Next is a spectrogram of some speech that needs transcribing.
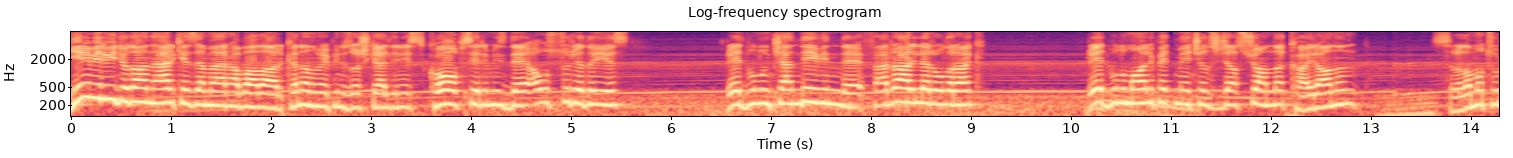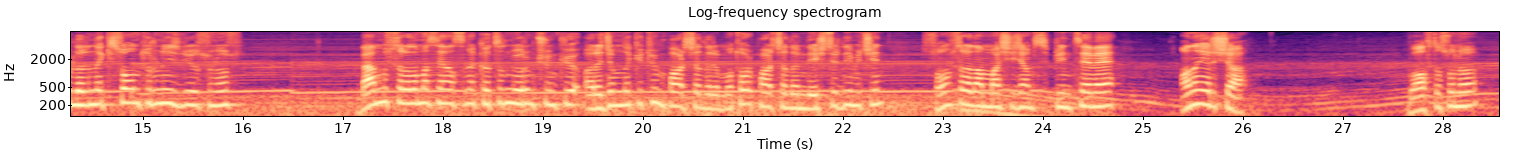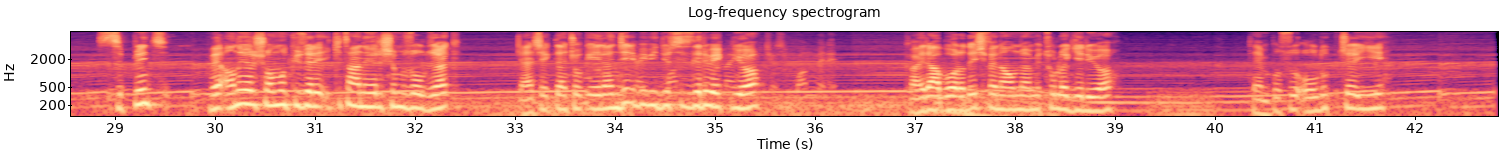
Yeni bir videodan herkese merhabalar. Kanalıma hepiniz hoş geldiniz. Co-op serimizde Avusturya'dayız. Red Bull'un kendi evinde Ferrari'ler olarak Red Bull'u mağlup etmeye çalışacağız. Şu anda Kayra'nın sıralama turlarındaki son turunu izliyorsunuz. Ben bu sıralama seansına katılmıyorum çünkü aracımdaki tüm parçaları, motor parçalarını değiştirdiğim için son sıradan başlayacağım sprinte ve ana yarışa. Bu hafta sonu sprint ve ana yarış olmak üzere iki tane yarışımız olacak. Gerçekten çok eğlenceli bir video sizleri bekliyor. Kayra bu arada hiç fena olmayan bir turla geliyor. Temposu oldukça iyi.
